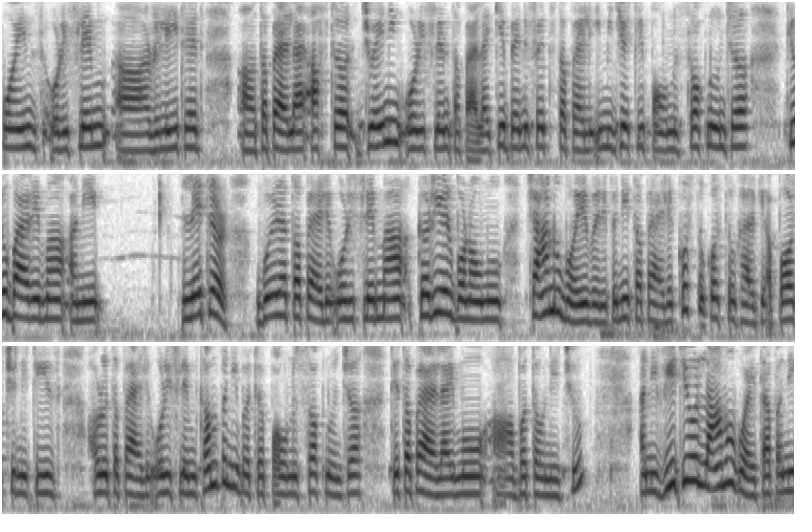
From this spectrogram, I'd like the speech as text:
पोइन्ट्स ओरिफ्लेम रिलेटेड तपाईँहरूलाई आफ्टर जोइनिङ ओरिफ्लेम तपाईँहरूलाई के बेनिफिट्स तपाईँहरूले इमिडिएटली पाउनु सक्नुहुन्छ त्यो बारेमा अनि लेटर गएर तपाईँहरूले ओरिफ्लेममा करियर बनाउनु चाहनुभयो भने पनि तपाईँहरूले कस्तो कस्तो खालके अपर्च्युनिटिजहरू तपाईँहरूले ओरिफ्लेम कम्पनीबाट पाउनु सक्नुहुन्छ त्यो तपाईँहरूलाई म बताउने छु अनि भिडियो लामो भए तापनि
